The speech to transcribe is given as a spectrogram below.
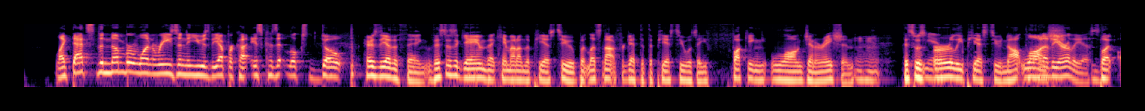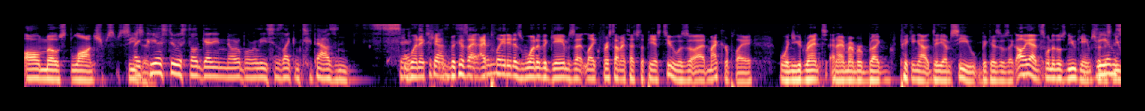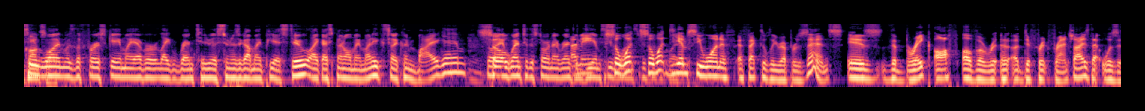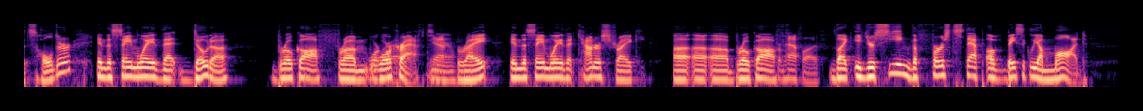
Like, that's the number one reason to use the uppercut is because it looks dope. here's the other thing this is a game that came out on the ps2 but let's not forget that the ps2 was a fucking long generation this was early ps2 not launch Mm-hmm. of the earliest. but almost launch s- like season PS2 is still getting notable releases like in 2006. when it came because I, I played it as one of the games that like first time I touched the PS2 was uh, at Microplay when you'd rent and I remember like picking out DMC because it was like oh yeah it's one of those new games for this new DMC console. One was the first game I ever like rented as soon as I got my PS2. Like I spent all my money so I couldn't buy a game, so, So- I went to the store and I rented I mean, DMC. So what? So what. DMC one eff- effectively represents is the break off of a, a different franchise that was its holder, in the same way that Dota broke off from Warcraft, Yeah. right? In the same way that Counter Strike uh, uh, uh, broke off From Half Life. like it- you're seeing the first step of basically a mod.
